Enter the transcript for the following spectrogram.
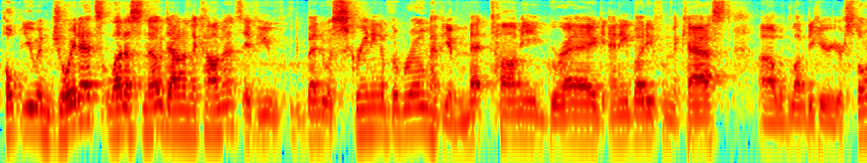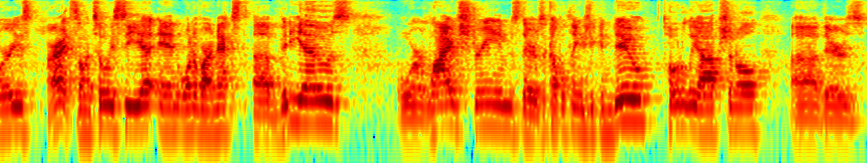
Hope you enjoyed it. Let us know down in the comments if you've been to a screening of The Room. Have you met Tommy, Greg, anybody from the cast? Uh, would love to hear your stories. All right, so until we see you in one of our next uh, videos or live streams, there's a couple things you can do. Totally optional. Uh, there's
